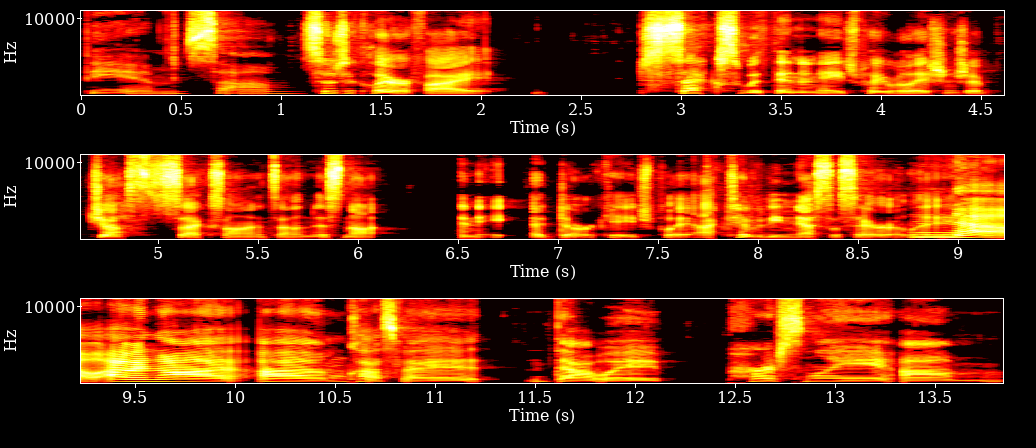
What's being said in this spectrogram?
themes um so to clarify, sex within an age play relationship, just sex on its own, is not an a- a dark age play activity necessarily. No, I would not um, classify it that way personally. Um,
